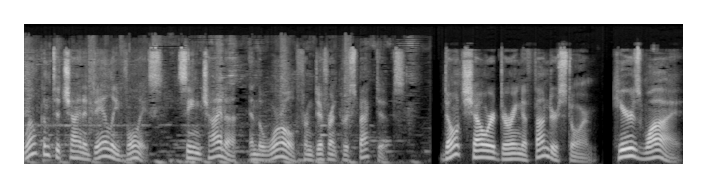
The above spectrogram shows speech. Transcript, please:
Welcome to China Daily Voice, seeing China and the world from different perspectives. Don't shower during a thunderstorm. Here's why.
